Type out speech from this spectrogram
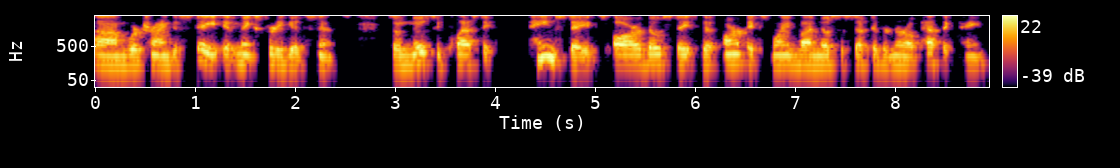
um, were trying to state, it makes pretty good sense. So nociplastic pain states are those states that aren't explained by nociceptive or neuropathic pain.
